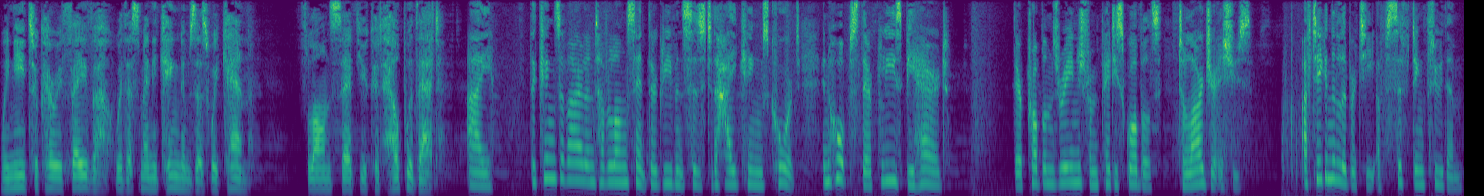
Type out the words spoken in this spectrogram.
We need to curry favor with as many kingdoms as we can. Flann said you could help with that. Aye. The kings of Ireland have long sent their grievances to the High King's court in hopes their pleas be heard. Their problems range from petty squabbles to larger issues. I've taken the liberty of sifting through them,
